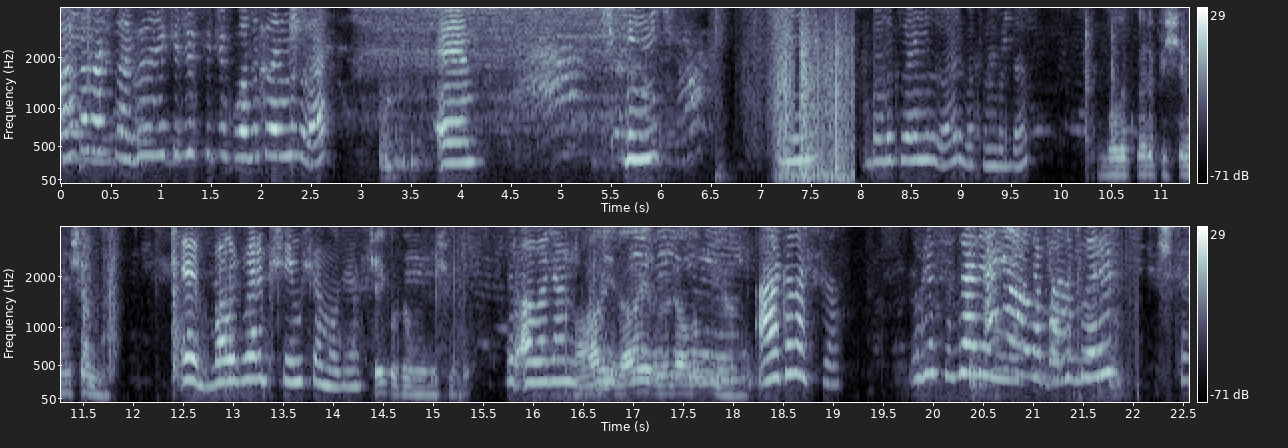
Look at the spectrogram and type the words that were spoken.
Arkadaşlar böyle küçük küçük balıklarımız var. Ee, minik balıklarımız var. Bakın burada. Balıkları pişirmiş hem de. Evet balıkları pişirmişim olacağız. Çek bakalım öyle şimdi. Dur alacağım. bir tane. Hayır hayır öyle alınmıyor. Arkadaşlar bugün sizlerle birlikte balıkları İşte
